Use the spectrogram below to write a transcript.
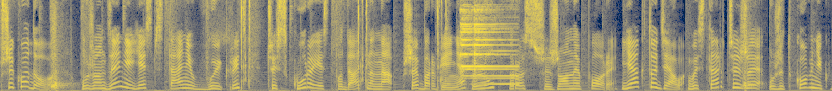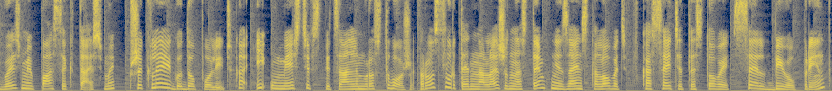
Przykładowo, urządzenie jest w stanie wykryć, czy skóra jest podatna na przebarwienia lub rozszerzone pory. Jak to działa? Wystarczy, że użytkownik weźmie pasek taśmy, przykleje go do policzka i umieści w specjalnym roztworze. Roztwór ten należy następnie zainstalować w kasecie testowej Cell Bioprint,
